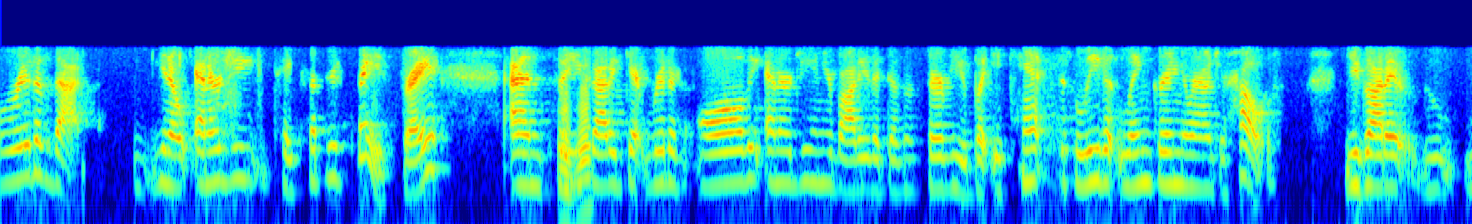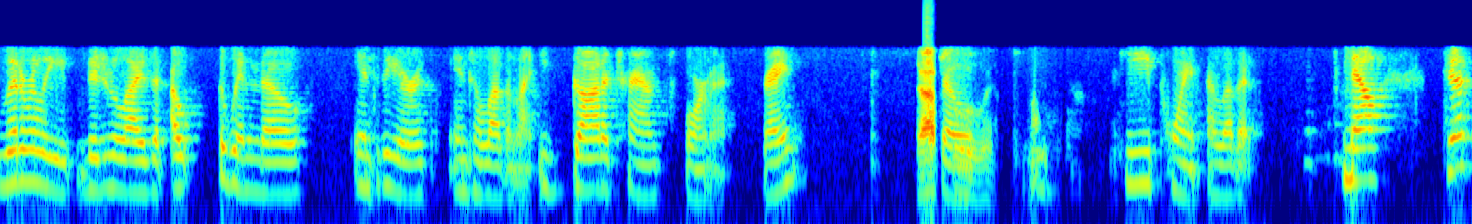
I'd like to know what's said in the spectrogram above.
rid of that you know energy takes up your space right and so mm-hmm. you got to get rid of all the energy in your body that doesn't serve you but you can't just leave it lingering around your house you got to literally visualize it out the window into the earth, into love and light. You've got to transform it, right? Absolutely. So, key point. I love it. Now, just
